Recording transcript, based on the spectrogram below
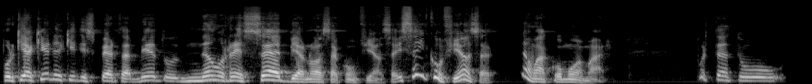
Porque aquele que desperta medo não recebe a nossa confiança. E sem confiança, não há como amar. Portanto,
